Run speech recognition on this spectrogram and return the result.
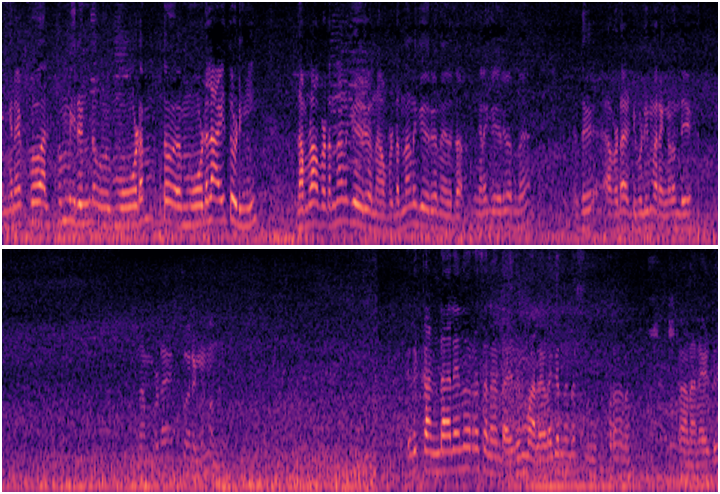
ഇങ്ങനെ ഇപ്പോൾ അല്പം ഇരുണ്ട് മൂടം മൂടലായി തുടങ്ങി. നമ്മൾ അവിടെ നിന്നാണ് കയറി വന്നത് അവിടെ നിന്നാണ് കയറി വന്നത് കേട്ടോ ഇങ്ങനെ കയറി വന്ന് ഇത് അവിടെ അടിപൊളി മരങ്ങളുണ്ട്. നമ്മുടെ കുരങ്ങും വന്നു. ഇത് കണ്ടാലേന്ന് പറഞ്ഞ സ്ഥലം ഉണ്ടായത് മലകളൊക്കെ നല്ല സൂപ്പറാണ്. കാണാനായിട്ട്.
